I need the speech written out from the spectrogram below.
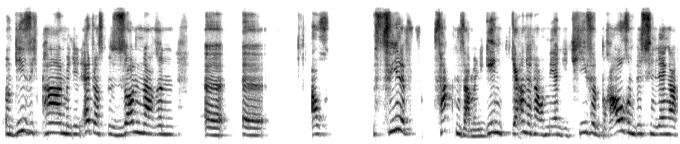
und die sich paaren mit den etwas besonderen, äh, äh, auch viele Fakten sammeln. Die gehen gerne dann auch mehr in die Tiefe, brauchen ein bisschen länger,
